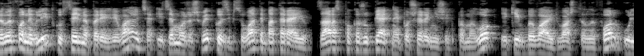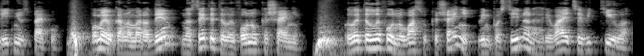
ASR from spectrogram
Телефони влітку сильно перегріваються і це може швидко зіпсувати батарею. Зараз покажу 5 найпоширеніших помилок, які вбивають ваш телефон у літню спеку. Помилка номер 1 носити телефон у кишені. Коли телефон у вас у кишені, він постійно нагрівається від тіла,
